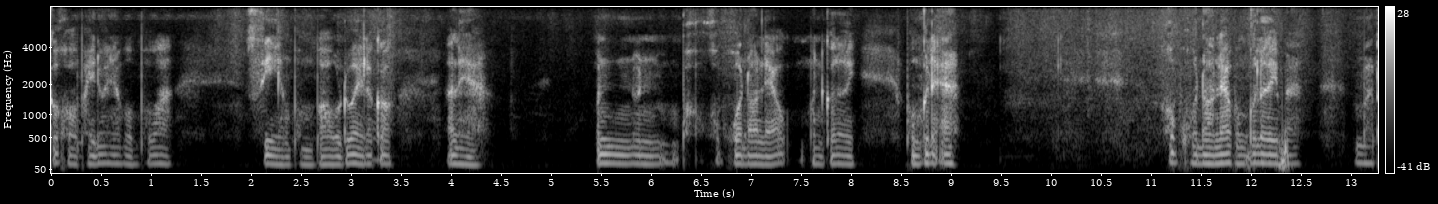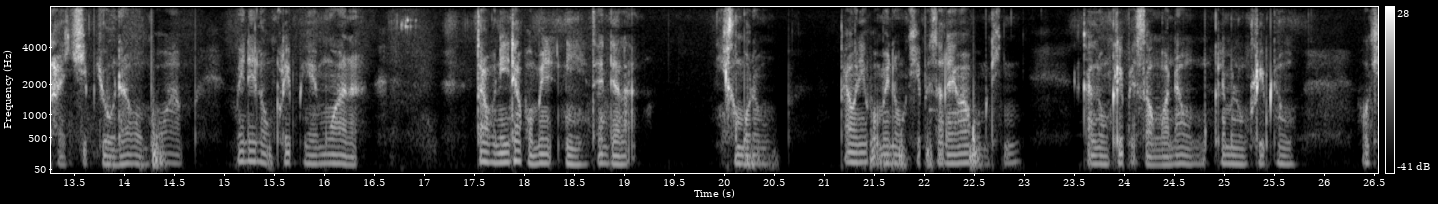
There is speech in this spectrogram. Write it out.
ก็ขออภัยด้วยนะผม เพราะว่าเสียงผมเบาด้วยแล้วก็อะไรอะมันมันครอบครัวนอนแล้ว มันก็เลย ผมก็เลยอะครอบครัวนอนแล้วผมก็เลยมา มาถ่ายคลิปอยู่นะผมเพราะว่าไม่ได้ลงคลิปไงเมื่อวานอะแต่วันนี้ถ้าผมไม่นี่แจ้งเตือนละนี่ข้างบนะผมถ้าวันนี้ผมไม่ลงคลิปแสดงว่าผมทิ้ง การลงคลิปไปสองวันนะผมก็เลยมาลงคลิปนะผมโอเค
